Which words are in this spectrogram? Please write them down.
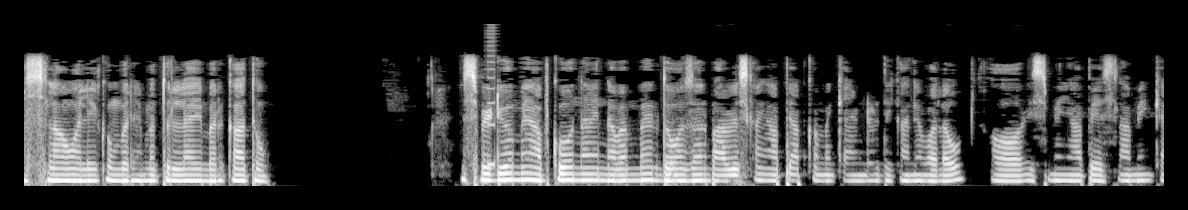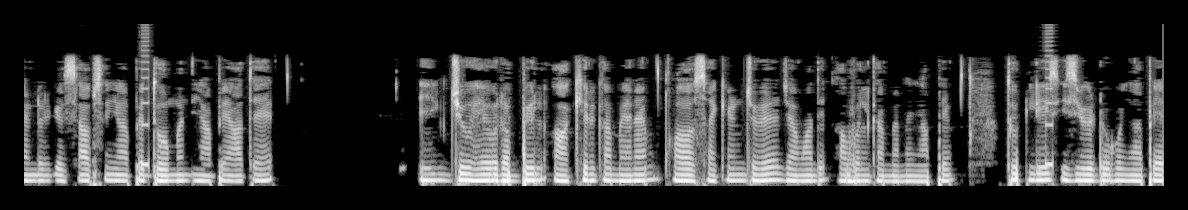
अस्सलाम वालेकुम वरहमतुल्लाहि इस वीडियो में आपको नए नवंबर 2022 का यहाँ पे आपका मैं कैलेंडर दिखाने वाला हूँ और इसमें यहाँ पे इस्लामिक कैलेंडर के हिसाब से यहाँ पे दो मंथ यहाँ पे आते हैं। एक जो है वो रब्बिल आखिर का महीना है और सेकंड जो है जमात अव्वल का महीना यहाँ पे। तो प्लीज़ इस वीडियो को यहाँ पे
